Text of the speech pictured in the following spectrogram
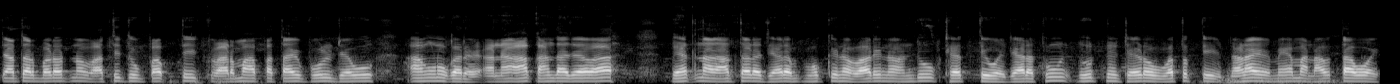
ત્યાર તાર બળદનો વાતીતું પપતી વાળમાં પતાવી ફૂલ જેવું આંગણું કરે અને આ કાંદા જેવા ભેંસના આંતળે જ્યારે મૂકીને વાળીને અંજુ ઠેકતી હોય, જ્યારે તું દૂધની ઠેડો વતતી જણાય મહેમાન આવતા હોય,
